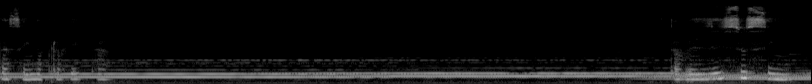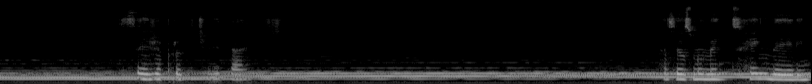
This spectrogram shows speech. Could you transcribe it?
está sendo aproveitado. Talvez isso sim seja produtividade. Fazer os momentos renderem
